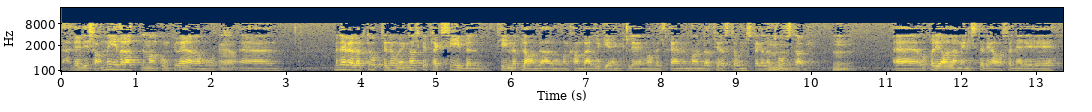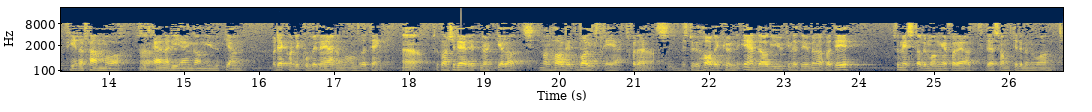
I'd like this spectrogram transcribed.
Nei, Det er de samme idrettene man konkurrerer mot. Ja. Eh, men det vi har lagt opp til nå, er en ganske fleksibel timeplan der man kan velge egentlig om man vil trene mandag, tirsdag, onsdag eller torsdag. Mm. Eh, og på de aller minste vi har, så nede i fire-fem år, så Ja. trener de en gang i uken. Og det kan de kombinere med andre ting. Ja. Så kanskje det er litt nøkkel at man har litt valgfrihet. For det hvis du har det kun én dag i uken et nybegynnerparti, så mister du mange fordi at det er samtidig med noe annet.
